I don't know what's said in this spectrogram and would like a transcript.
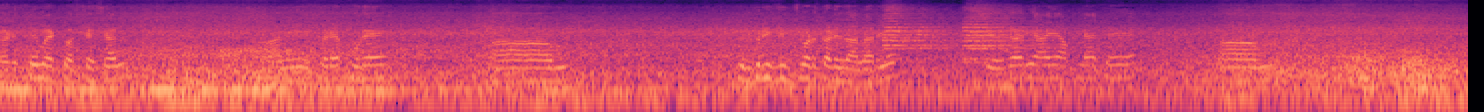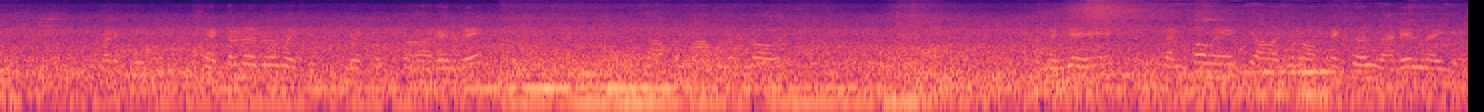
Khadki metro station. आणि इकडे पुढे पिंपरी चिंचवडकडे जाणारी शेजारी आहे आपल्या ते अम, खडकी सेंट्रल रेल्वे मेट्रो अ, रेल्वे. आपण मागून आलो आहोत. म्हणजे हे कन्फर्म आहे की अजून ऑपरेशनल झालेलं नाही आहे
